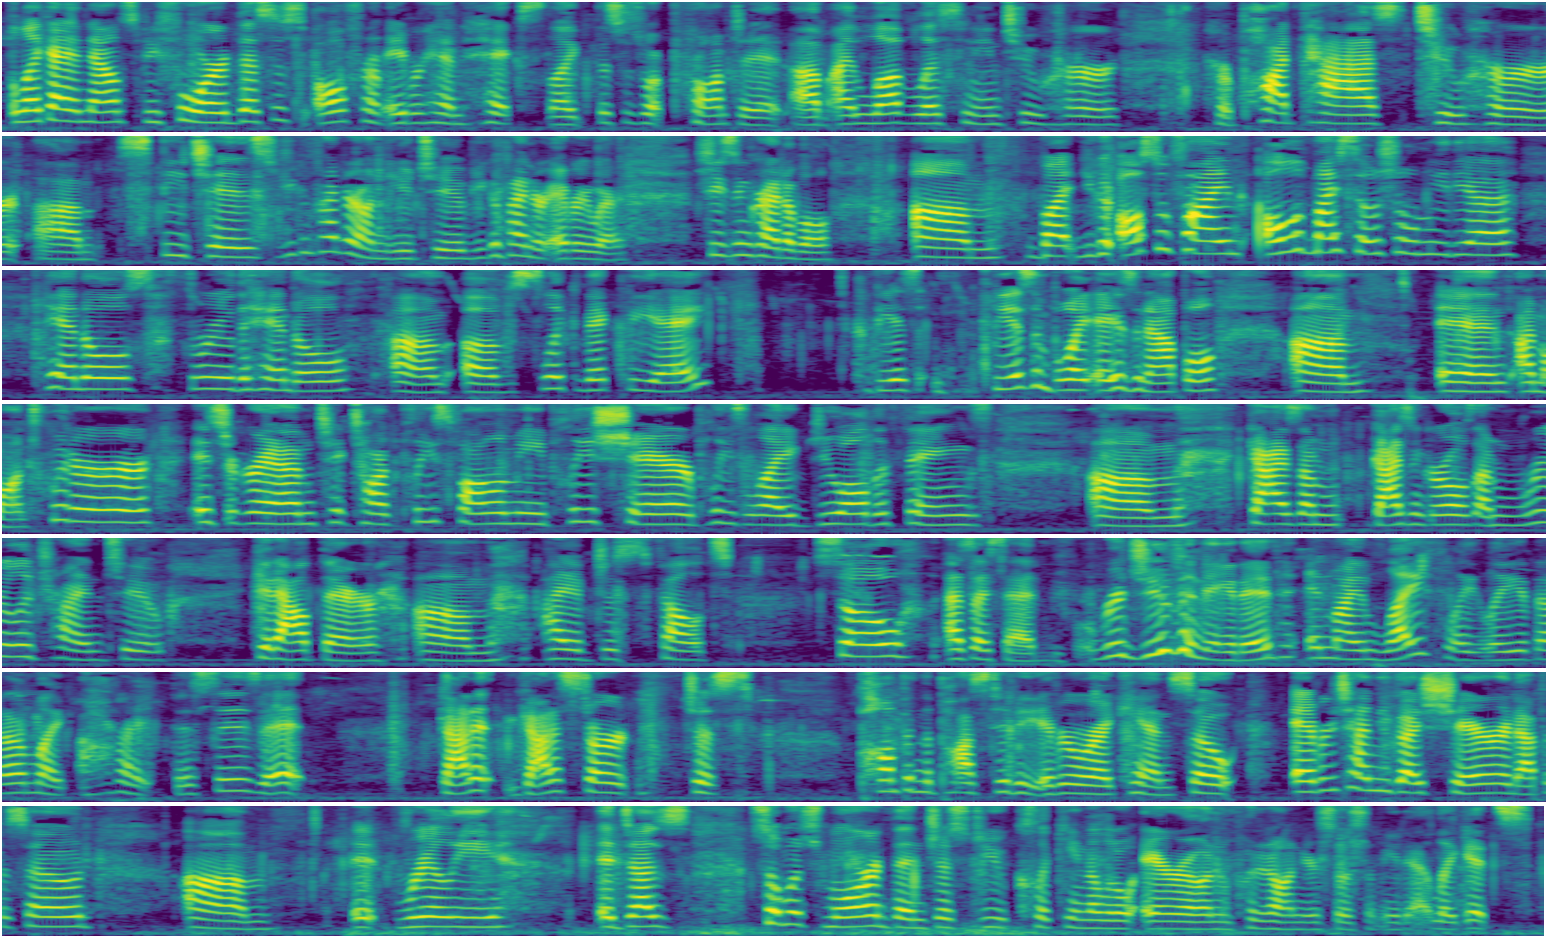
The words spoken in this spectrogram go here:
like I announced before, this is all from Abraham Hicks. Like this is what prompted it. Um, I love listening to her, her podcast, to her um, speeches. You can find her on YouTube. You can find her everywhere. She's incredible. Um, but you could also find all of my social media handles through the handle um, of Slick Vic BA. B as, B as in boy, A as in apple. Um, and I'm on Twitter, Instagram, TikTok. Please follow me. Please share. Please like. Do all the things. Um, guys, I'm guys and girls. I'm really trying to get out there. Um, I have just felt so, as I said before, rejuvenated in my life lately that I'm like, all right, this is it. Got it. Got to start just pumping the positivity everywhere I can. So every time you guys share an episode, um, it really it does so much more than just you clicking a little arrow and put it on your social media. Like it's,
